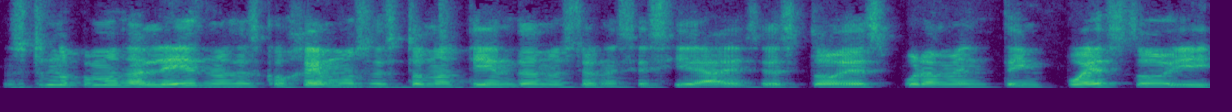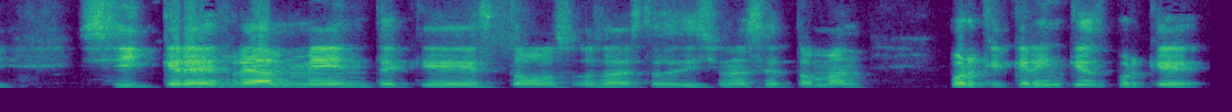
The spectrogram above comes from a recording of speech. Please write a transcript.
nosotros no ponemos las leyes, no las escogemos, esto no atiende a nuestras necesidades. Esto es puramente impuesto y si crees realmente que estos, o sea, estas decisiones se toman porque creen que es porque,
